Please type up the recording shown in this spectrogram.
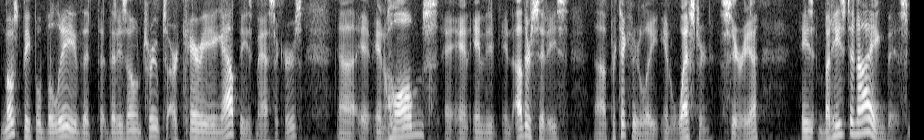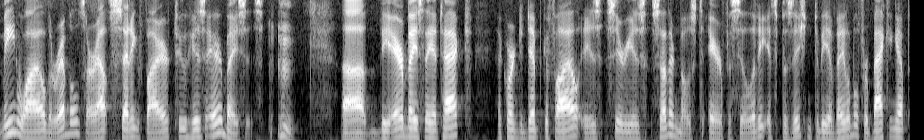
most people believe that, that his own troops are carrying out these massacres uh, in, in, Homs and in, in other cities, uh, particularly in western Syria. He's, but he's denying this. Meanwhile, the rebels are out setting fire to his air bases. uh, the air base they attacked according to Debka File, is Syria's southernmost air facility. It's positioned to be available for backing up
